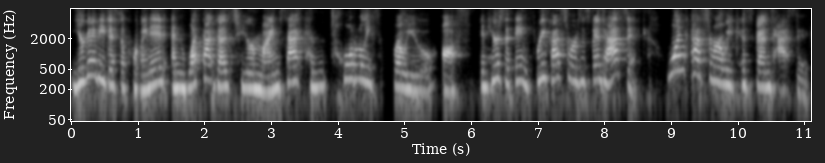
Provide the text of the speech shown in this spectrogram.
you're going to be disappointed. And what that does to your mindset can totally throw you off. And here's the thing three customers is fantastic, one customer a week is fantastic.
